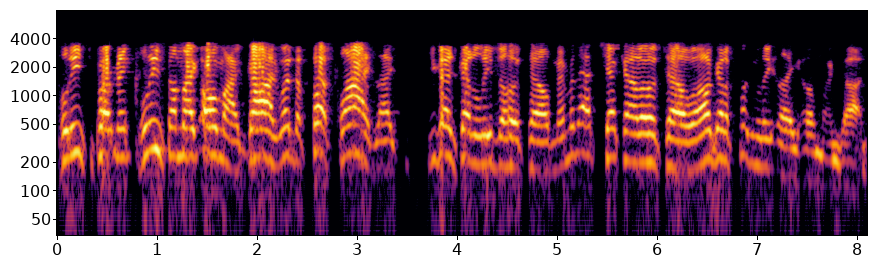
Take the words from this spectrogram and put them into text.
police department, police. I'm like, oh my god, what the fuck, Clyde? Like, you guys got to leave the hotel. Remember that? Check out hotel. We all got to fucking leave. Like, oh my god.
